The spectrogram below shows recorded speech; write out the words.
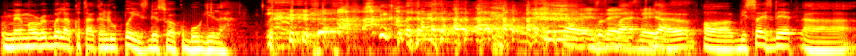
Memorable aku tak akan lupa is Dia suruh aku bogel lah. Nice, But nice. yeah, uh, Besides that uh,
